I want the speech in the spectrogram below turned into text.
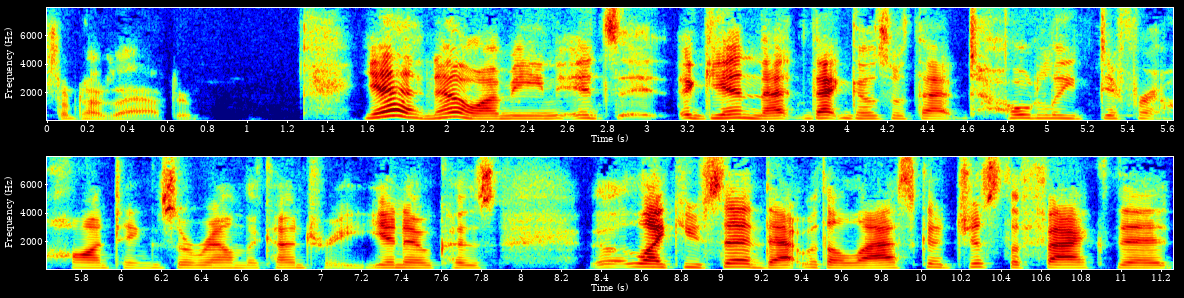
sometimes I have to. Yeah. No, I mean, it's it- again that that goes with that totally different hauntings around the country. You know, because like you said, that with Alaska, just the fact that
